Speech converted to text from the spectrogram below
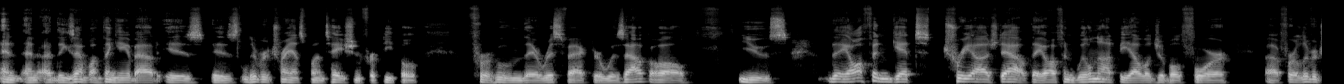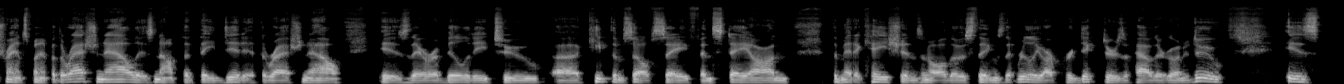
And and uh, the example I'm thinking about is is liver transplantation for people for whom their risk factor was alcohol use they often get triaged out. They often will not be eligible for uh, for a liver transplant. But the rationale is not that they did it. The rationale is their ability to uh, keep themselves safe and stay on the medications and all those things that really are predictors of how they're going to do. Is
